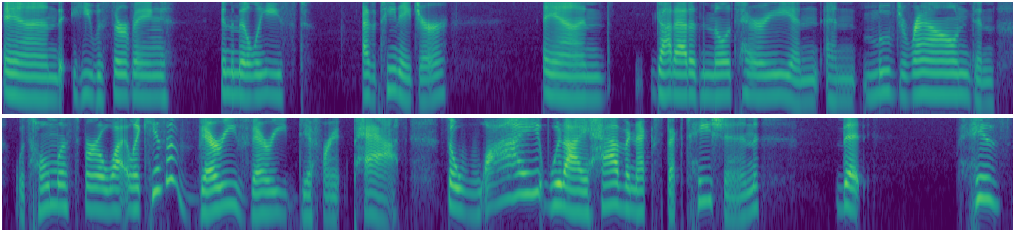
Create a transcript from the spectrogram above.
and he was serving in the Middle East as a teenager and got out of the military and and moved around and was homeless for a while. Like he has a very very different path. So why would i have an expectation that his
